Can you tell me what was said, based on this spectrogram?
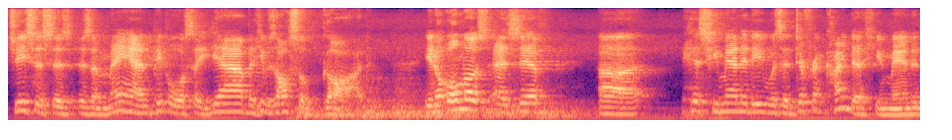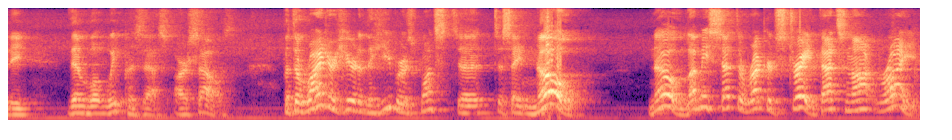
Jesus as, as a man, people will say, yeah, but he was also God. You know, almost as if uh, his humanity was a different kind of humanity than what we possess ourselves. But the writer here to the Hebrews wants to, to say, no, no, let me set the record straight. That's not right.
